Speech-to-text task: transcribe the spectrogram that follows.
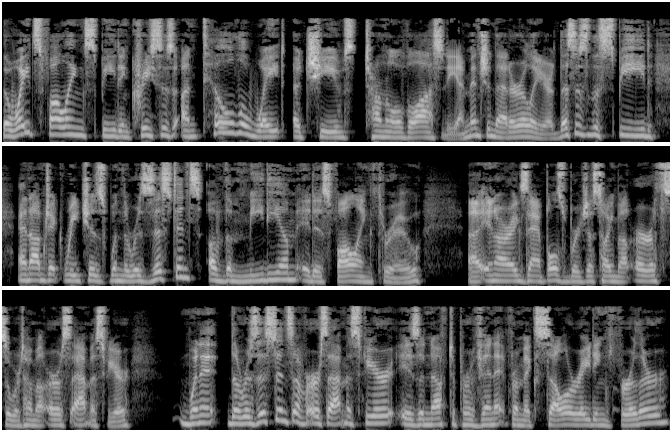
The weight's falling speed increases until the weight achieves terminal velocity. I mentioned that earlier. This is the speed an object reaches when the resistance of the medium it is falling through uh, in our examples, we're just talking about Earth, so we're talking about Earth's atmosphere. When it, the resistance of Earth's atmosphere is enough to prevent it from accelerating further,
